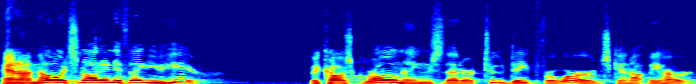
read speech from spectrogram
And I know it's not anything you hear because groanings that are too deep for words cannot be heard.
